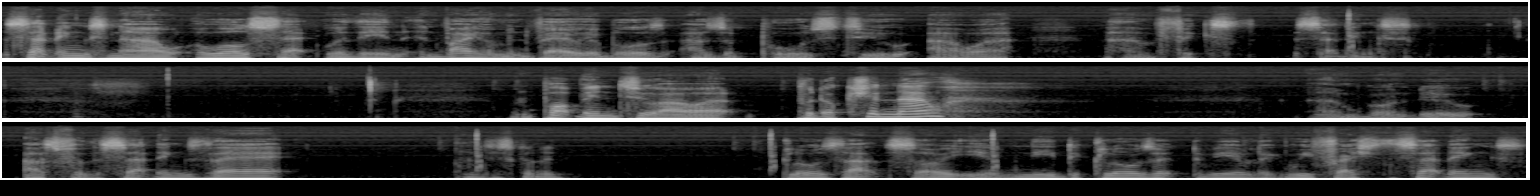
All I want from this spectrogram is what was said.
settings now are all set within environment variables as opposed to our um, fixed settings. We'll pop into our production now. I'm going to ask for the settings there. I'm just going to close that. Sorry, you need to close it to be able to refresh the settings.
